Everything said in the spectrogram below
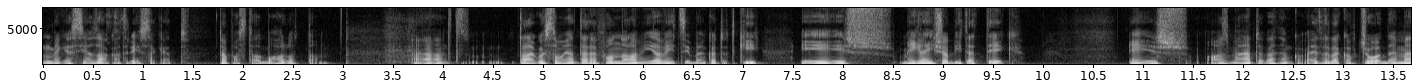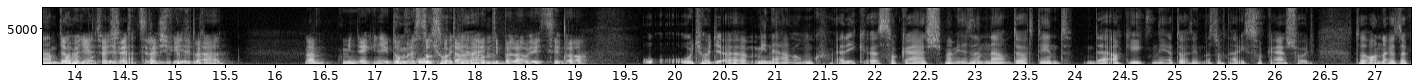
megeszi az alkatrészeket. Tapasztalatból hallottam. találkoztam olyan telefonnal, ami a WC-ben kötött ki, és még le is öblítették, és az már többet nem kap. Egyszerűen bekapcsolt, de már... De hogy egy vegyszeres vízbe, hát nem mindenkinek domestos úgy, után ejti bele a WC-be a Úgyhogy mi nálunk, Erik, szokás, mert ez nem nálam történt, de akiknél történt, azoknál is szokás, hogy tudod, vannak ezek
